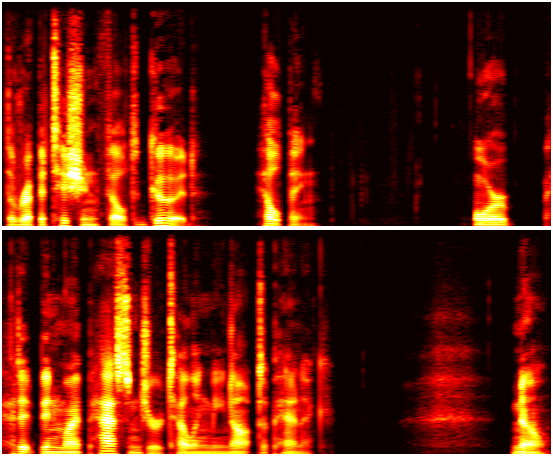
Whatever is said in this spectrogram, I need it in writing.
The repetition felt good, helping. Or had it been my passenger telling me not to panic? No,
